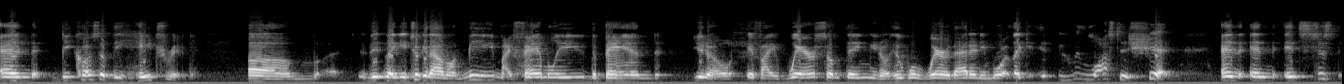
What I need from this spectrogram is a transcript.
and because of the hatred, um, like he took it out on me, my family, the band. You know, if I wear something, you know, he won't wear that anymore. Like he lost his shit, and and it's just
